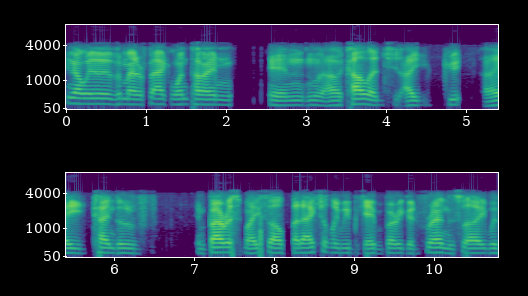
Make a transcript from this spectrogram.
you know, as a matter of fact, one time in uh, college, I I kind of embarrassed myself, but actually we became very good friends. I was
